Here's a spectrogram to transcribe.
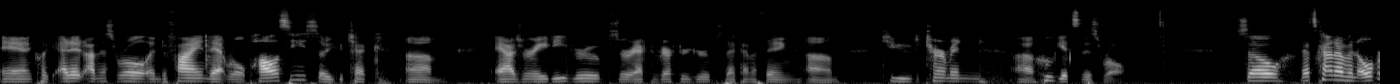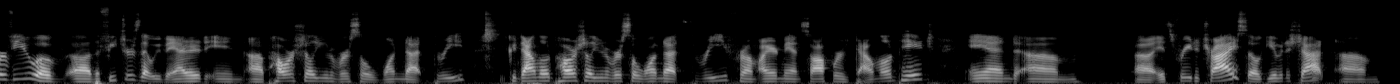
and click edit on this role and define that role policy. So you could check um, Azure AD groups or Active Directory groups, that kind of thing, um, to determine uh, who gets this role. So that's kind of an overview of uh, the features that we've added in uh, PowerShell Universal 1.3. You can download PowerShell Universal 1.3 from Ironman Software's download page, and um, uh, it's free to try, so give it a shot um,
